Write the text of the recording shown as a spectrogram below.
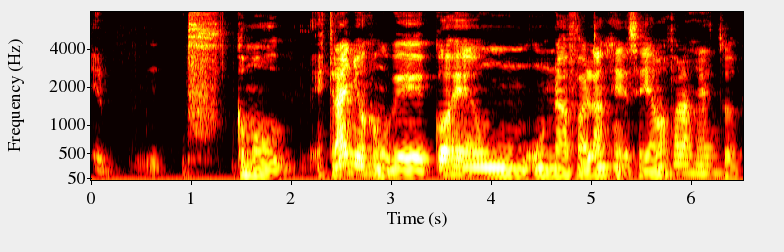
eh, como extraños, como que coge un- una falange, ¿se llama falange esto?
